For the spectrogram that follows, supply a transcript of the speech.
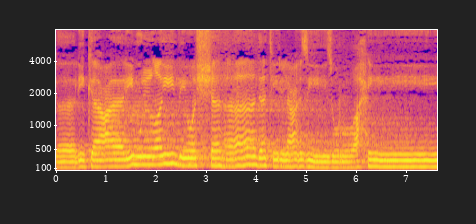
ذلك عالم الغيب والشهادة العزيز الرحيم.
